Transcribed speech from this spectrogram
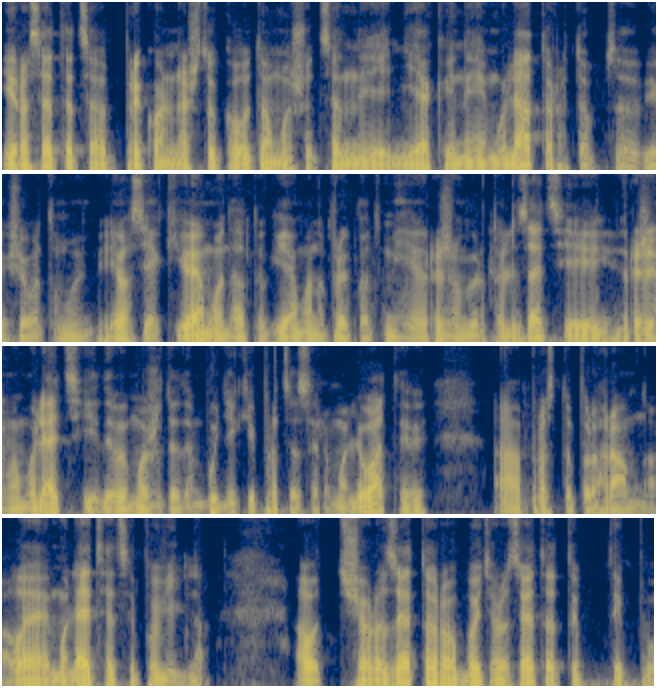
І Rosetta — це прикольна штука у тому, що це не ніякий не емулятор. Тобто, якщо ви там у вас є QEMU, да, то QEMU, наприклад, вміє режим віртуалізації, режим емуляції, де ви можете там будь-який процесор емулювати а, просто програмно. Але емуляція це повільно. А от що Розета робить, Розета, тип, типу,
